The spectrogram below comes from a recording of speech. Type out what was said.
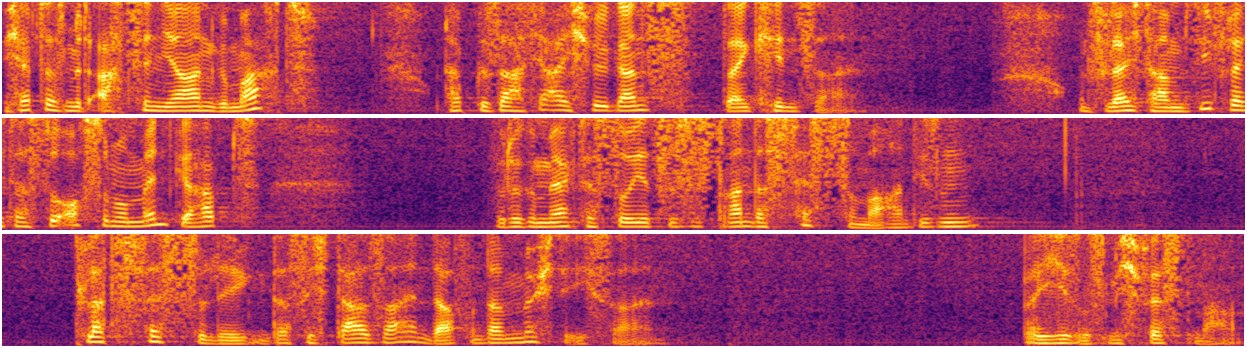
Ich habe das mit 18 Jahren gemacht und habe gesagt, ja, ich will ganz dein Kind sein. Und vielleicht haben Sie, vielleicht hast du auch so einen Moment gehabt, wo du gemerkt hast, so jetzt ist es dran, das festzumachen, diesen Platz festzulegen, dass ich da sein darf und da möchte ich sein bei Jesus mich festmachen.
